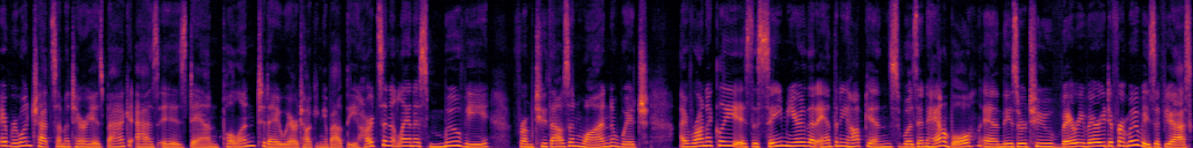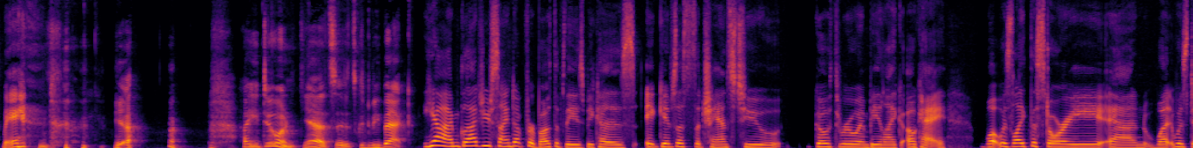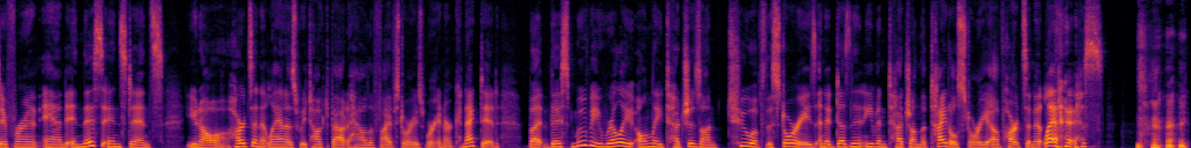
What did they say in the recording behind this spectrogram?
Hey everyone, Chat Cemetery is back, as is Dan Pullen. Today we are talking about the Hearts in Atlantis movie from 2001, which ironically is the same year that Anthony Hopkins was in Hannibal, and these are two very, very different movies, if you ask me. yeah. How you doing? Yeah, it's it's good to be back. Yeah, I'm glad you signed up for both of these because it gives us the chance to go through and be like, okay, what was like the story and what was different. And in this instance, you know, Hearts in Atlantis, we talked about how the five stories were interconnected, but this movie really only touches on two of the stories and it doesn't even touch on the title story of Hearts in Atlantis.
